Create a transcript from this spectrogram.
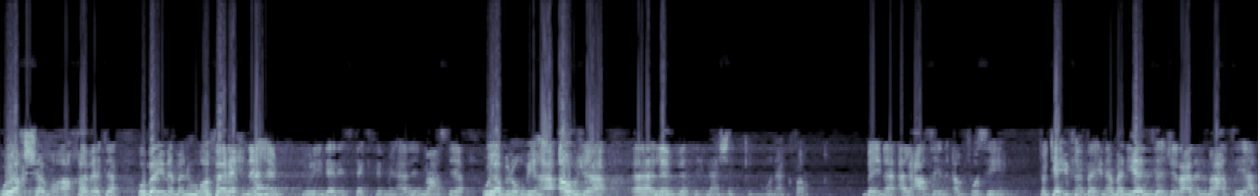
ويخشى مؤاخذته وبين من هو فرح نهم يريد أن يستكثر من هذه المعصية ويبلغ بها أوجى آه، لذته. لا شك أن هناك فرق بين العاصين أنفسهم فكيف بين من ينزجر عن المعصية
